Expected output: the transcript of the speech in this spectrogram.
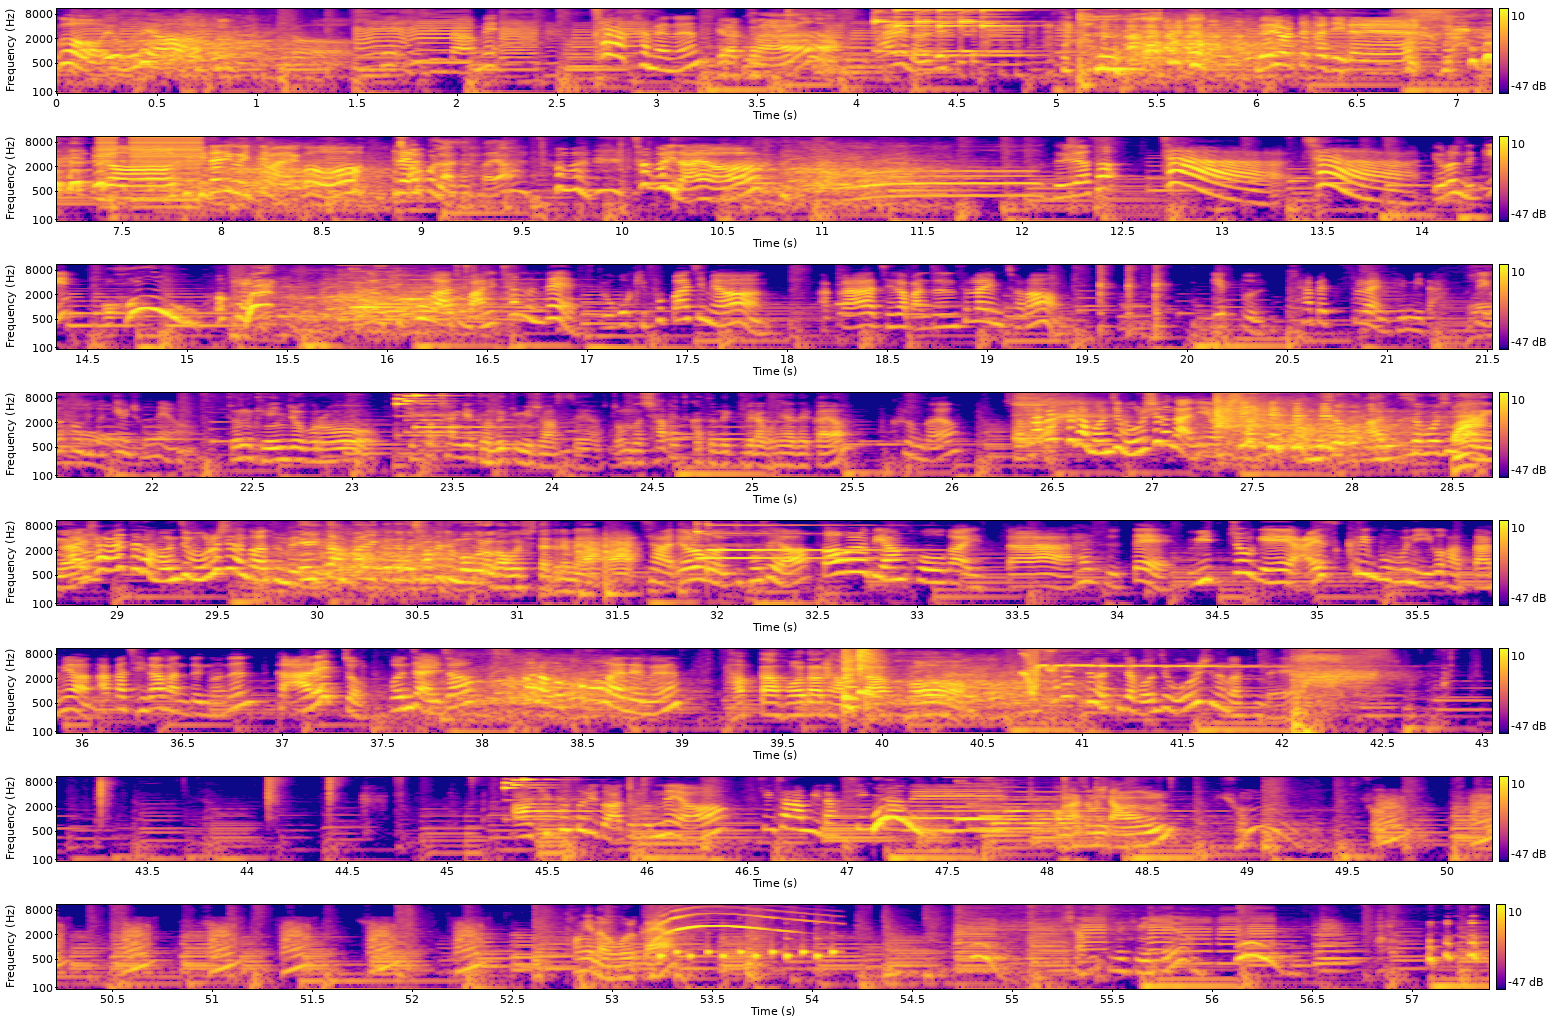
게 아니고 이거 보세요. 이렇게 올린 다음에 착 하면은 그렇구나. 빨리 널듯이 내려올 때까지 이래. 이렇게 기다리고 있지 말고 놀라셨어요? 첨을 첨을 나요. 오, 늘려서 차, 차 이런 느낌? 오호! 오케이. 개인적으로 기포 찬게더 느낌이 좋았어요. 좀 더 샤벳 같은 느낌이라고 해야 될까요? 그런가요? 샤베트가 뭔지 모르시는 거 아니에요? 혹시? 안 드셔보, 안 드셔보신 거 아니 아닌가요? 샤베트가 뭔지 모르시는 것 같은데 일단 빨리 끝내고 샤벳 먹으러 가봅시다 그러면. 자 여러분 보세요 더블 비앙코가 있다 했을 때 위쪽에 아이스크림 부분이 이거 같다면 아까 제가 만든 거는 그 아래쪽 뭔지 알죠? 숟가락으로 퍼먹어야 되는 답답하다 답답해. 샤베트가 진짜 뭔지 모르시는 것 같은데 아 기포 소리도 아주 좋네요 칭찬합니다 칭찬해 고맙습니다. 슝, 슝. 넣어볼까요? 느낌인데요? 후.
